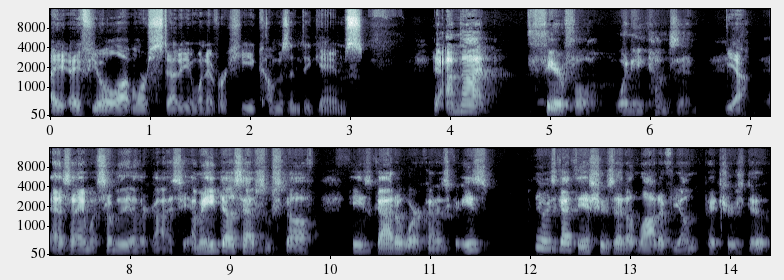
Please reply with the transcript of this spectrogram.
I, I feel a lot more steady whenever he comes into games. Yeah, I'm not fearful when he comes in. Yeah, as I am with some of the other guys. I mean, he does have some stuff. He's got to work on his. He's, you know, he's got the issues that a lot of young pitchers do.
